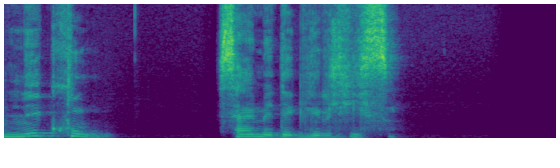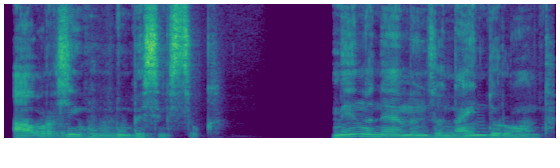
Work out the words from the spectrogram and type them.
нэг хүн сайн мэдээг гэрэл хийсэн. авралын хөвгүн байсан гэсэн үг. 1884 онд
